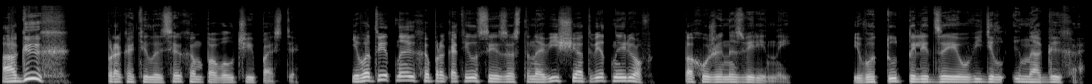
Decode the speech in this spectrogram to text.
Агых!» прокатилось эхом по волчьей пасти. И в ответ на эхо прокатился из остановища ответный рев, похожий на звериный. И вот тут Талидзея увидел и.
